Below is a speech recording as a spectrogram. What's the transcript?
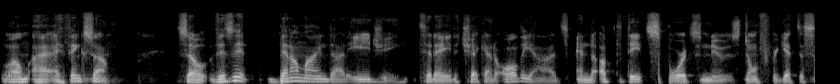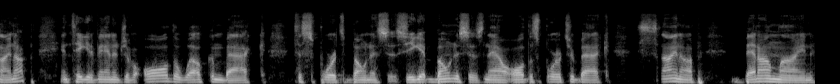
Well, I, I think so. So visit betonline.ag today to check out all the odds and the up-to-date sports news. Don't forget to sign up and take advantage of all the welcome back to sports bonuses. So you get bonuses now. All the sports are back. Sign up. BetOnline,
